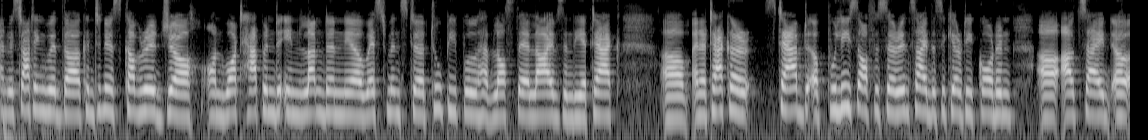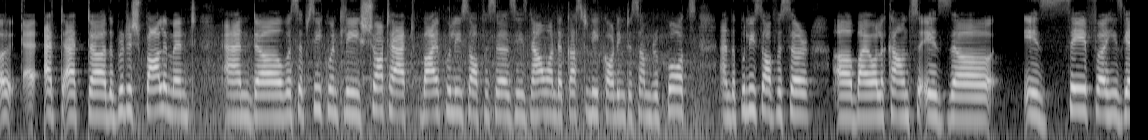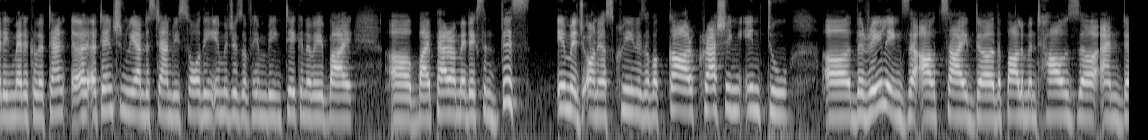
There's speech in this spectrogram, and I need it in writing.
And we're starting with uh, continuous coverage uh, on what happened in London near Westminster. Two people have lost their lives in the attack. Uh, an attacker stabbed a police officer inside the security cordon uh, outside uh, at, at uh, the British Parliament and was subsequently shot at by police officers. He's now under custody, according to some reports. And the police officer, by all accounts, is is safe. Uh, he's getting medical atten uh, attention. We understand. We saw the images of him being taken away by uh, by paramedics, and this image on your screen is of a car crashing into uh, the railings outside uh, the Parliament House, uh, and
